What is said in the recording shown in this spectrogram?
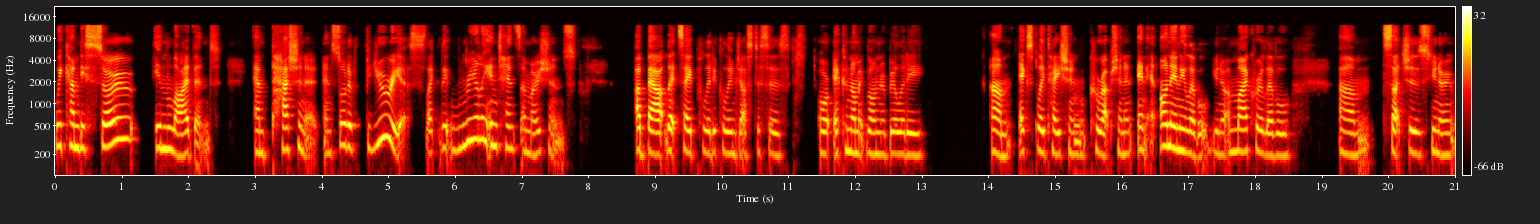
we can be so enlivened and passionate and sort of furious, like the really intense emotions about, let's say, political injustices or economic vulnerability um, exploitation, corruption, and, and on any level, you know, a micro level, um, such as, you know,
